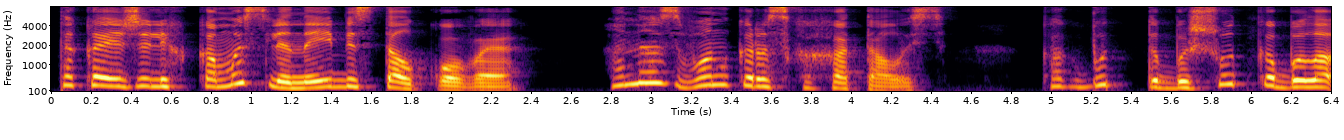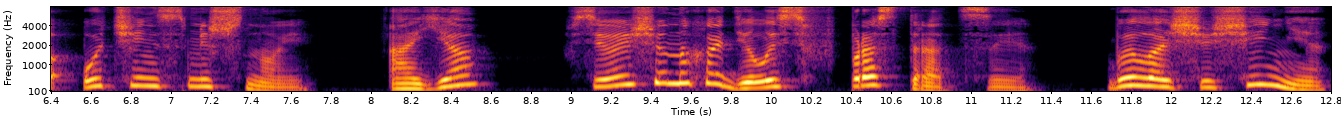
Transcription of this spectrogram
такая же легкомысленная и бестолковая. Она звонко расхохоталась, как будто бы шутка была очень смешной. А я все еще находилась в прострации. Было ощущение,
